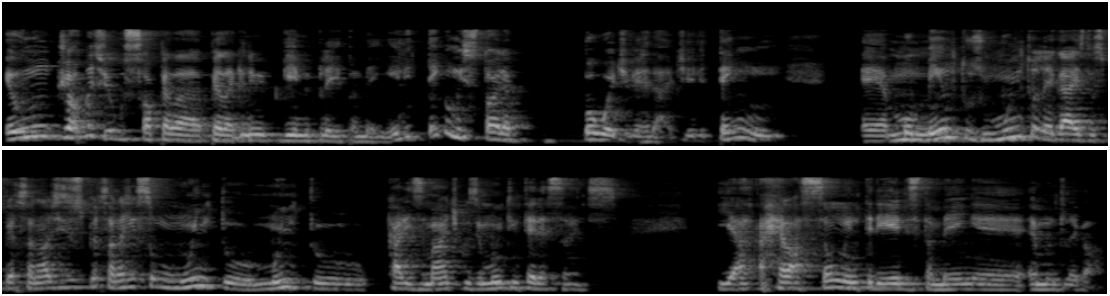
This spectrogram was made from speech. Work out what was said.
Eu não jogo esse jogo só pela, pela gameplay também. Ele tem uma história boa de verdade. Ele tem é, momentos muito legais dos personagens e os personagens são muito, muito carismáticos e muito interessantes. E a, a relação entre eles também é, é, muito legal.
